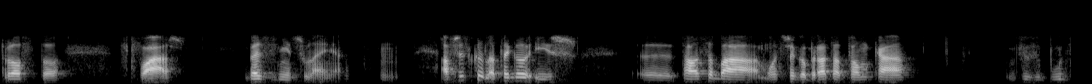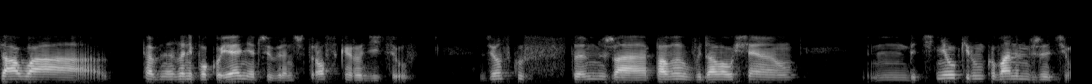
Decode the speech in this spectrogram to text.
prosto w twarz, bez znieczulenia. Hmm. A wszystko dlatego, iż y, ta osoba młodszego brata Tomka wzbudzała pewne zaniepokojenie, czy wręcz troskę rodziców. W związku z tym, że Paweł wydawał się mm, być nieukierunkowanym w życiu,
